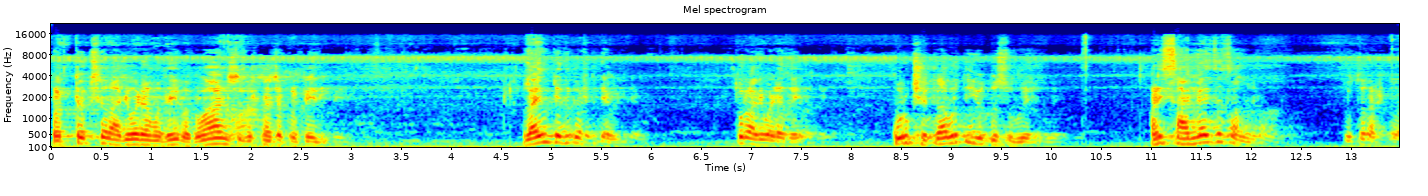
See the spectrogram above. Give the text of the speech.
प्रत्यक्ष राजवाड्यामध्ये भगवान श्रीकृष्णाच्या कृपेने. लाईव्ह टेलिकास्ट द्यावी. तो राजवाड्यात आहे. कुरुक्षेत्रावरती युद्ध सुरू आहे. आणि सांगायचं चाललंय धृतराष्ट्र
